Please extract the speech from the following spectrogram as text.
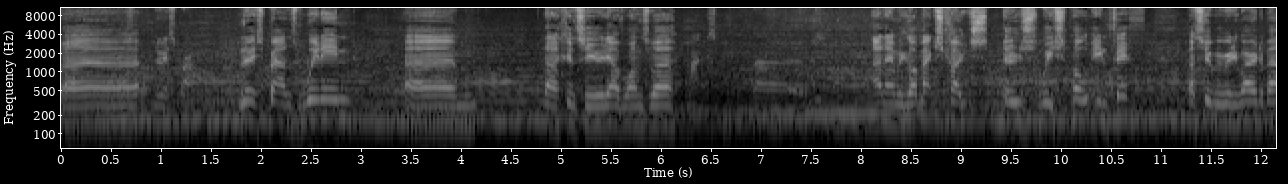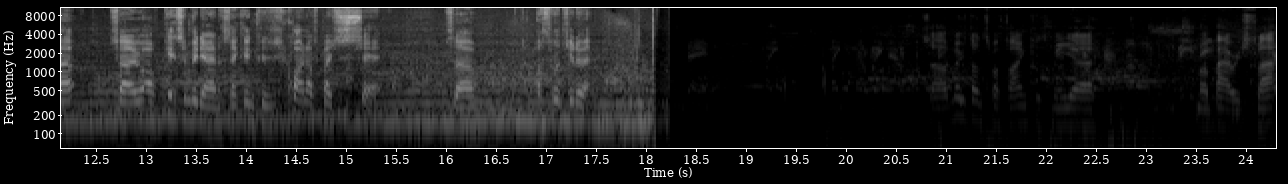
Uh, Lewis Brown. Lewis Brown's winning. Um, no, I couldn't see who the other ones were. Max Bird. And then we got Max Coates, who's we support in fifth. That's who we're really worried about. So I'll get some video in a second because it's quite a nice place to sit. So I'll switch you to it. So I've moved on to my phone because my, uh, my battery's flat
